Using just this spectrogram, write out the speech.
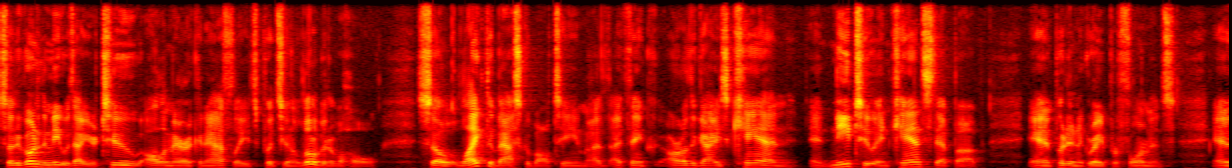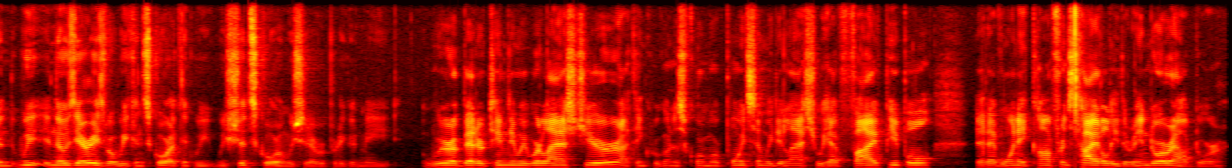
So to go into the meet without your two All American athletes puts you in a little bit of a hole. So, like the basketball team, I, I think our other guys can and need to and can step up and put in a great performance. And we in those areas where we can score, I think we, we should score and we should have a pretty good meet. We're a better team than we were last year. I think we're going to score more points than we did last year. We have five people that have won a conference title, either indoor or outdoor.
